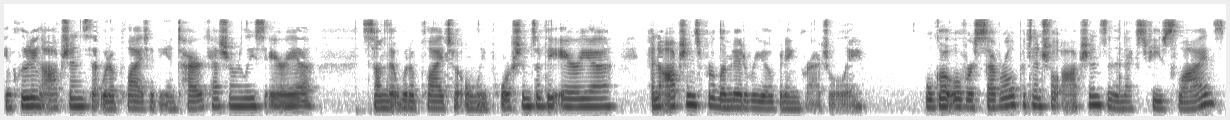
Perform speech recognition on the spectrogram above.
including options that would apply to the entire catch and release area, some that would apply to only portions of the area, and options for limited reopening gradually. We'll go over several potential options in the next few slides,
